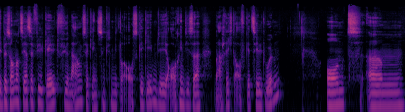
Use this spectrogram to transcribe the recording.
Die Person hat sehr, sehr viel Geld für Nahrungsergänzungsmittel ausgegeben, die auch in dieser Nachricht aufgezählt wurden. Und ähm,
